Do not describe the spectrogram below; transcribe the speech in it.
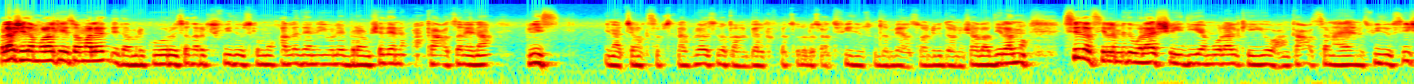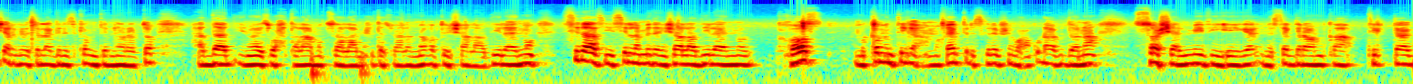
ولا شيء ده مولال كي سومالي إذا مركور يصدر فيديوز كم مقالدين يولي برامشدين حكا عصنينا بليز inaad channelka subscribe galo sidoo kale beelka fadso la socota videoska dambe aad soo dhigi doono insha allah haddii laadmo sidaas la mid walaashaydii ama walaalkaygi waxaan kaa codsanayaa inaad video sii share galiso laa garisa commentin noo rabto haddaad inways wax talaama tusaalaama xitaa su'aalaad noo qabto insha allah haddii laadmo sidaas iyo si lamida insha allah haddii laadmo hoos ama commentiga ama qaybta description waxaan ku dhaafi doonaa social mediahayga instagramka tiktok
